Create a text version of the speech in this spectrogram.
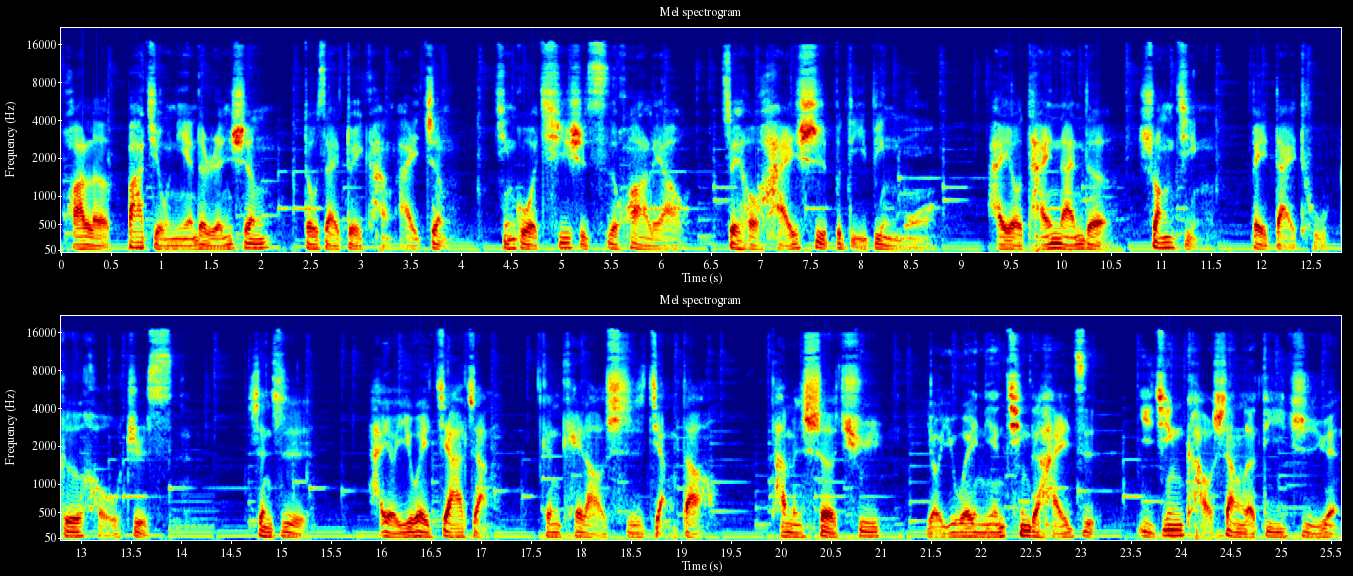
花了八九年的人生都在对抗癌症，经过七十次化疗。最后还是不敌病魔，还有台南的双井被歹徒割喉致死，甚至还有一位家长跟 K 老师讲到，他们社区有一位年轻的孩子已经考上了第一志愿，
